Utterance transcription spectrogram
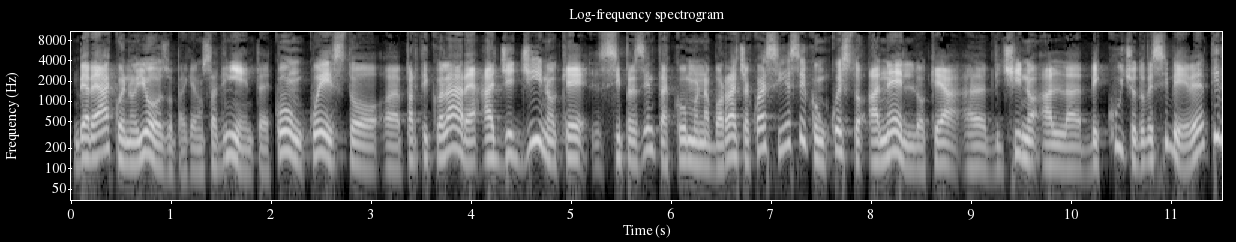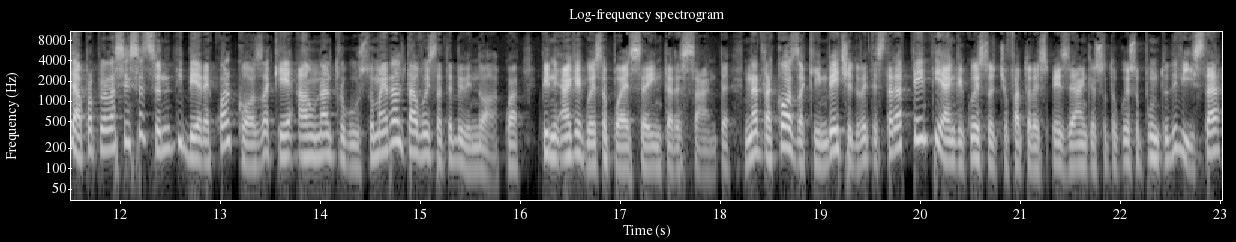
bere acqua è noioso perché non sa di niente. Con questo eh, particolare aggeggino che si presenta come una borraccia qualsiasi, con questo anello che ha eh, vicino al beccuccio dove si beve, ti dà proprio la sensazione di bere qualcosa che ha un altro gusto, ma in realtà voi state bevendo acqua. Quindi anche questo può essere interessante. Un'altra cosa che invece dovete stare attenti, e anche questo ci ho fatto le spese anche sotto questo punto di vista,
